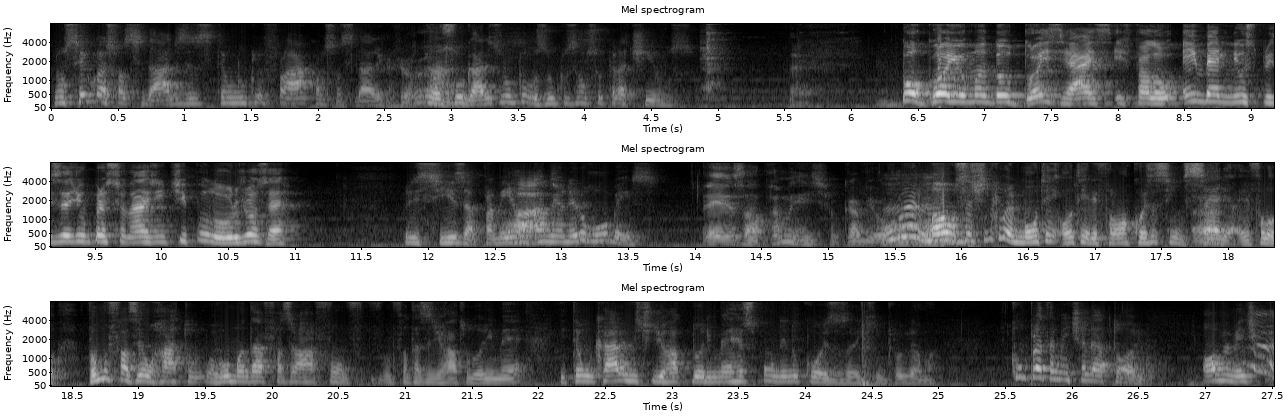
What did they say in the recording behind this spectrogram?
Não sei qual é a sua cidade, às vezes tem um núcleo fraco na sua cidade. verdade. em outros lugares, os núcleos, os núcleos são super ativos. Bogoio mandou 2 reais e falou: MBL News precisa de um personagem tipo Louro José. Precisa. Pra mim O é um rato. caminhoneiro Rubens. É, exatamente. O cabelo. O meu irmão, você acha que meu irmão ontem, ontem ele falou uma coisa assim, séria. Ele falou: vamos fazer o rato, eu vou mandar fazer uma, fa- uma fantasia de rato do Orimé. E tem um cara vestido de rato do Orimé respondendo coisas aqui no programa. Completamente aleatório. Obviamente que tem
